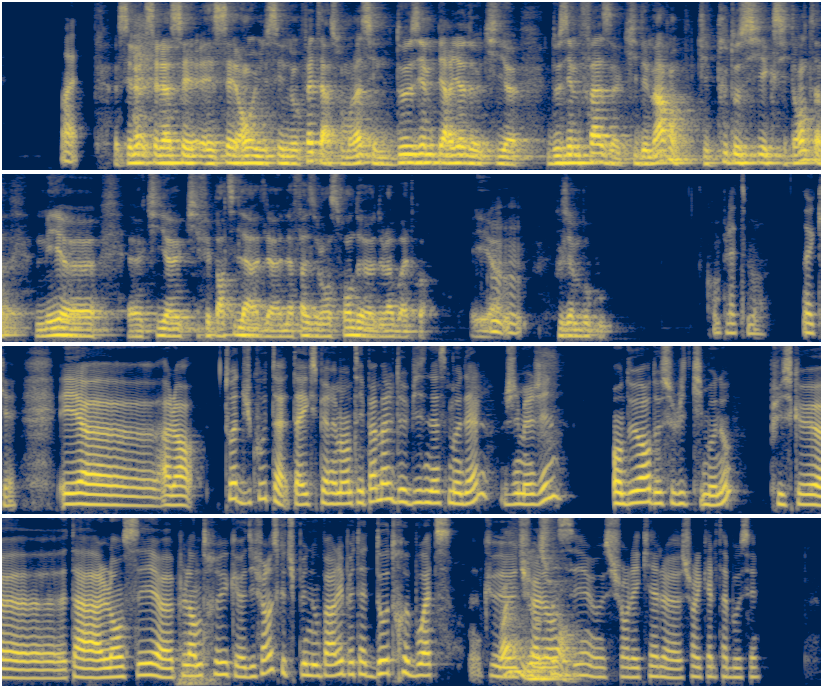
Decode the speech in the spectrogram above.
Ouais. C'est là, c'est là, c'est, c'est, une, fait, à ce moment-là, c'est une deuxième période qui, euh, deuxième phase qui démarre, qui est tout aussi excitante, mais euh, euh, qui, qui fait partie de la, de la, phase de lancement de, de la boîte, quoi. Et mmh, que j'aime beaucoup. Complètement. Ok. Et alors, toi, du coup, tu as expérimenté pas mal de business models, j'imagine, en dehors de celui de Kimono puisque tu as lancé plein de trucs différents. Est-ce que tu peux nous parler peut-être d'autres boîtes que tu as lancées sur lesquelles sur lesquelles tu as bossé?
